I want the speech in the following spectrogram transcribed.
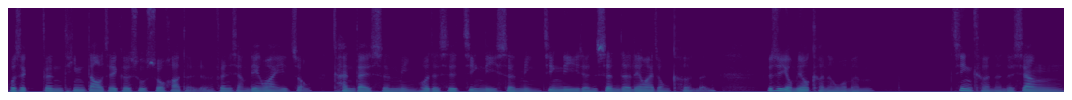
或是跟听到这棵树说话的人分享另外一种看待生命，或者是经历生命、经历人生的另外一种可能，就是有没有可能我们尽可能的像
